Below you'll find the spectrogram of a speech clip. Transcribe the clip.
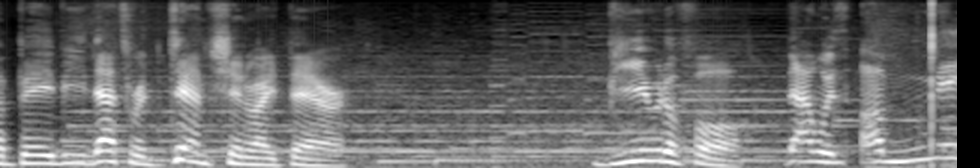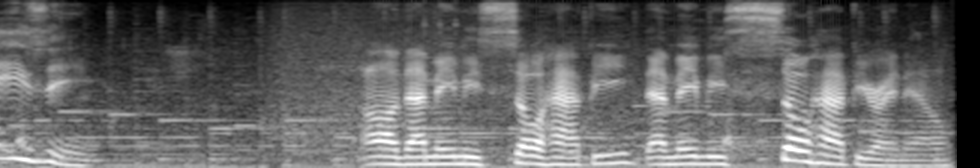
Yeah, baby. That's redemption right there. Beautiful. That was amazing. Oh, that made me so happy. That made me so happy right now.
